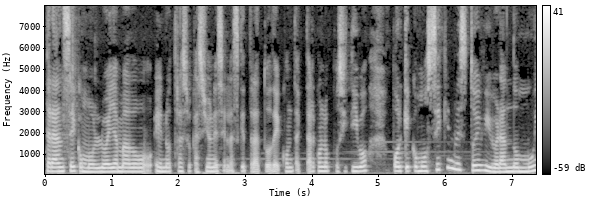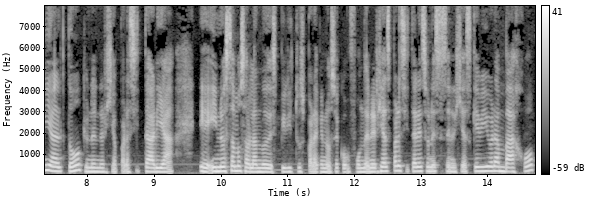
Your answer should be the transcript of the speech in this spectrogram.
trance, como lo he llamado en otras ocasiones en las que trato de contactar con lo positivo, porque como sé que no estoy vibrando muy alto, que una energía parasitaria, eh, y no estamos hablando de espíritus para que no se confunda, energías parasitarias son esas energías que vibran bajo,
